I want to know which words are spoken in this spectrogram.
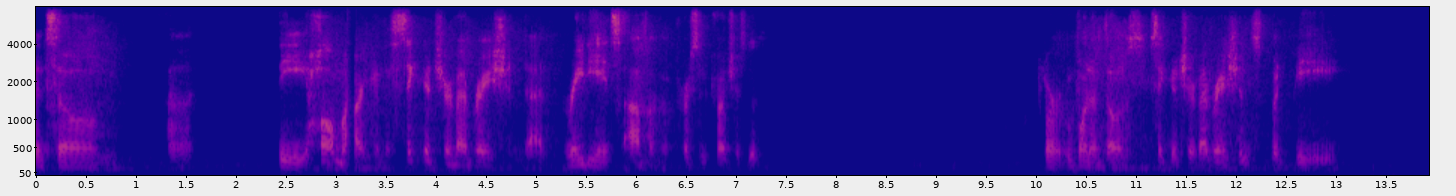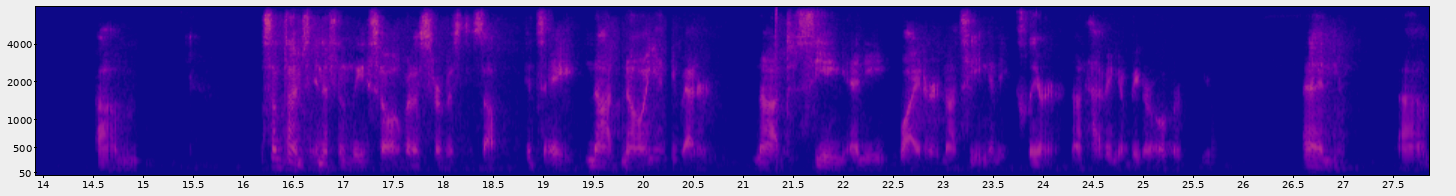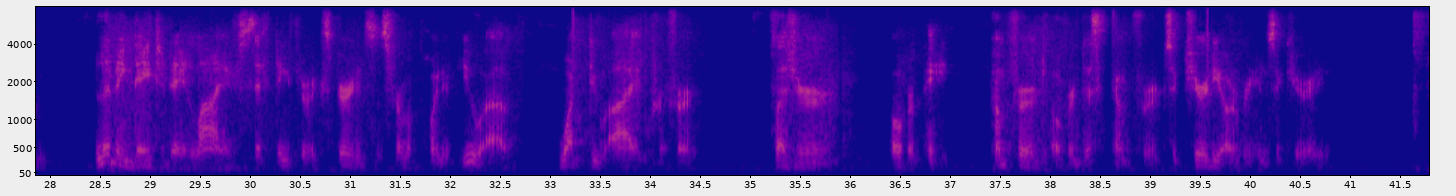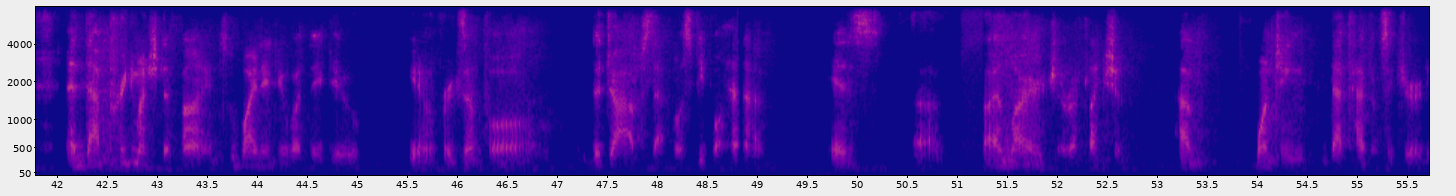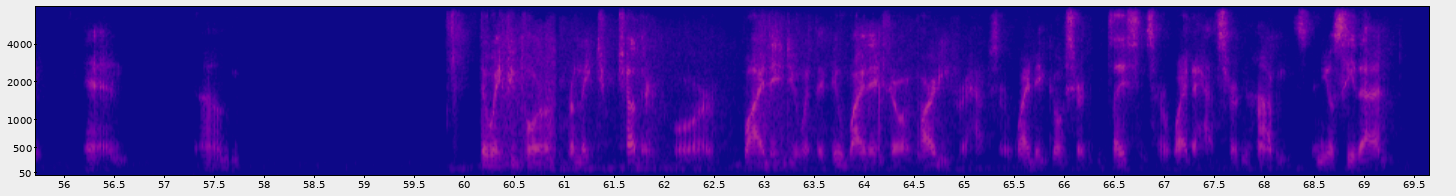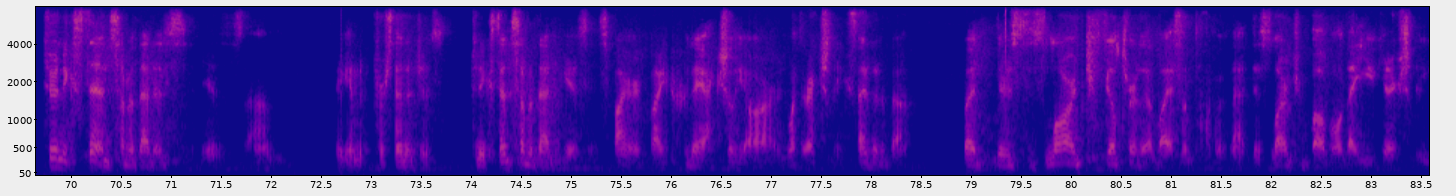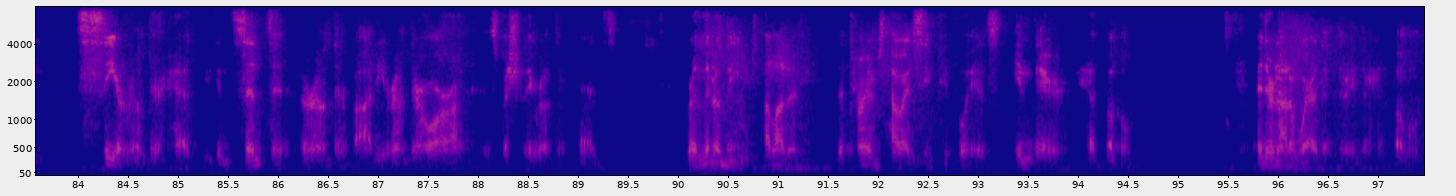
And so uh, the hallmark and the signature vibration that radiates off of a person consciousness or one of those signature vibrations would be um, sometimes innocently so, but a service to self. It's a not knowing any better, not seeing any wider, not seeing any clearer, not having a bigger overview. And um, living day to day life, sifting through experiences from a point of view of what do I prefer? Pleasure over pain, comfort over discomfort, security over insecurity. And that pretty much defines why they do what they do. You know, for example, the jobs that most people have is uh, by and large a reflection of wanting that type of security and um, the way people relate to each other or why they do what they do, why they throw a party perhaps, or why they go certain places, or why they have certain hobbies. And you'll see that to an extent, some of that is, is um, again, percentages. To an extent, some of that is inspired by who they actually are and what they're actually excited about. But there's this large filter that lies on top of that, this large bubble that you can actually see around their head. You can sense it around their body, around their aura, especially around their heads. Where literally a lot of the times how I see people is in their head bubble. And they're not aware that they're in their head bubble.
